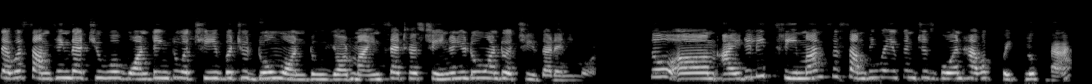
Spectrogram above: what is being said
there was something that you were wanting to achieve but you don't want to your mindset has changed and you don't want to achieve that anymore so um, ideally three months is something where you can just go and have a quick look back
